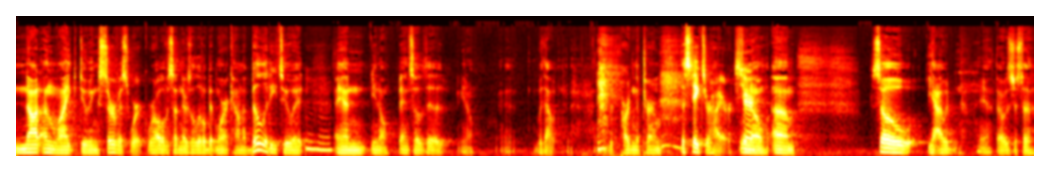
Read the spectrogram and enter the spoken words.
not unlike doing service work, where all of a sudden there's a little bit more accountability to it, and you know, and so the you know, uh, without pardon the term, the stakes are higher. Sure. You know, um, so yeah, I would. Yeah, that was just a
